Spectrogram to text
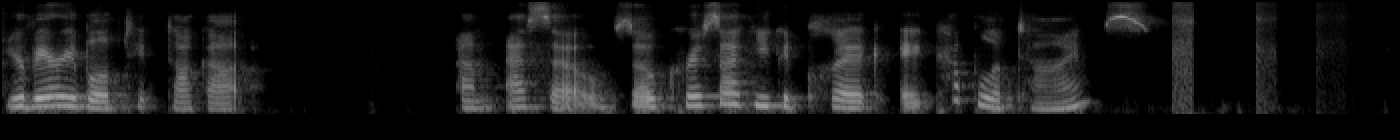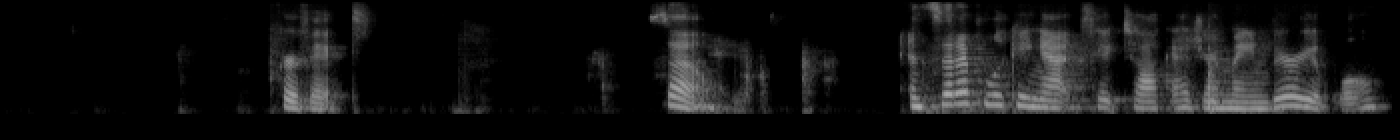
your variable of TikTok up um, so. So Carissa, if you could click a couple of times. Perfect. So instead of looking at TikTok as your main variable,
